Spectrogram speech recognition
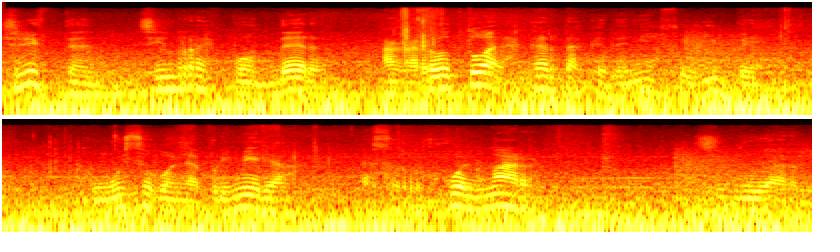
Schriften, sin responder, agarró todas las cartas que tenía Felipe. Como hizo con la primera, las arrojó al mar. Sin dudarlo,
